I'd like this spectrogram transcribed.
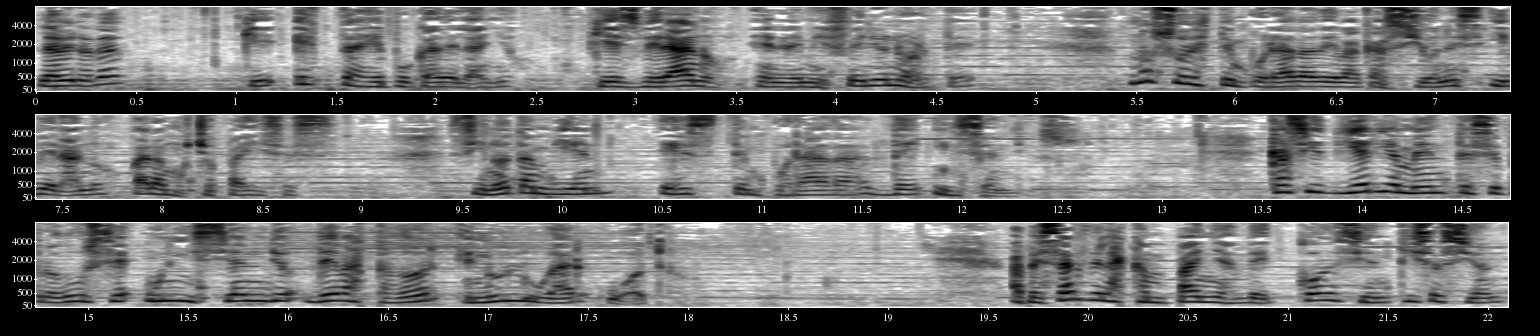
La verdad que esta época del año, que es verano en el hemisferio norte, no solo es temporada de vacaciones y verano para muchos países, sino también es temporada de incendios. Casi diariamente se produce un incendio devastador en un lugar u otro. A pesar de las campañas de concientización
